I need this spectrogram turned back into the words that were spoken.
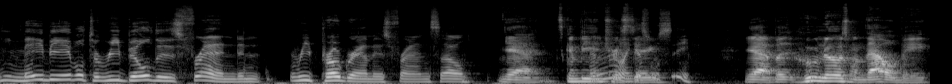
He may be able to rebuild his friend and reprogram his friend. So Yeah, it's gonna be I don't know, I interesting. guess we'll see. Yeah, but who knows when that will be?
